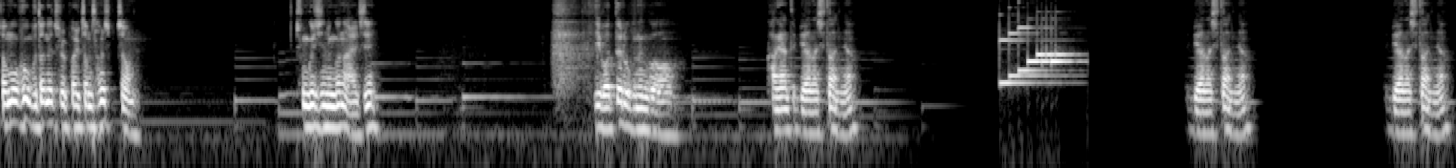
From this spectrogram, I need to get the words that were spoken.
점호 후 무단 외출 벌점 30점. 중근신인 건 알지? 네 멋대로 구는 거 강혜한테 미안하지도 않냐? 미안하지도 않냐? 미안하지도 않냐?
